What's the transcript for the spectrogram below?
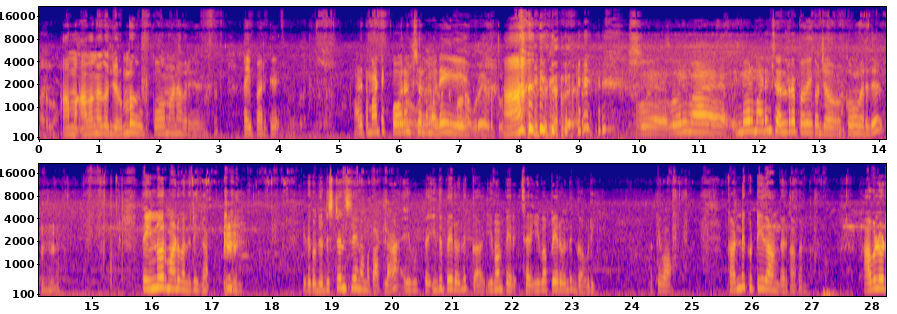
மிரளும். ஆமாம் அவங்க கொஞ்சம் ரொம்ப கோவமான ஒரு டைப்பாக இருக்குது. அடுத்த மாட்டுக்கு போகிறேன்னு சொல்லும் போதே ஒரே மா இன்னொரு மாடுன்னு சொல்கிறப்பவே கொஞ்சம் கோவம் வருது. இன்னொரு மாடு வந்துட்டு இதுதான். இது கொஞ்சம் டிஸ்டன்ஸ்லேயே நம்ம காட்டலாம். இவ இது பேர் வந்து க இவன் பேர் சரி இவ பேர் வந்து கௌரி. ஓகேவா கண்டுக்குட்டி தான் அங்கே இருக்கா பாருங்க. அவளோட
